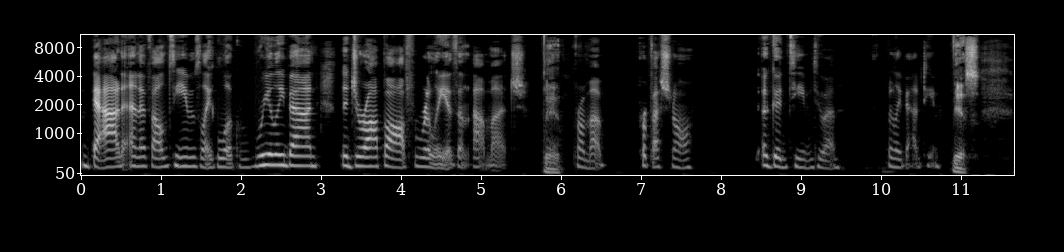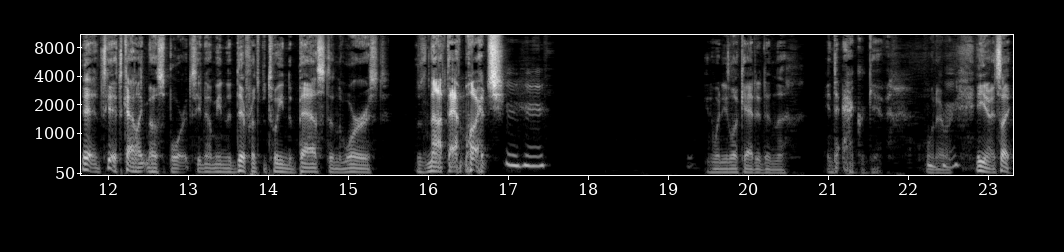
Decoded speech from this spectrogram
bad NFL teams like look really bad, the drop off really isn't that much Yeah. from a professional, a good team to a really bad team. Yes. It's it's kind of like most sports. You know, I mean, the difference between the best and the worst is not that much Mm-hmm. when you look at it in the in the aggregate, whatever. You know, it's like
